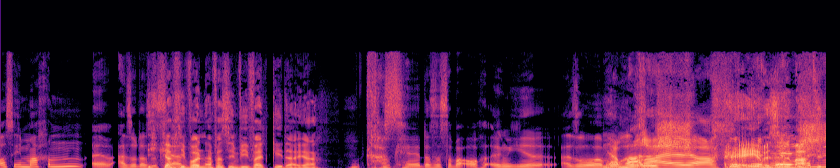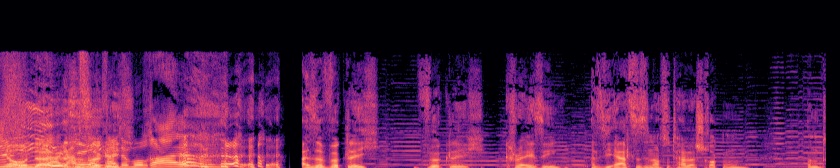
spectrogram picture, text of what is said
aus ihm machen. Äh, also das ich ist glaube, ja, sie wollen einfach sehen, wie weit geht er, ja. Krass. Okay, das ist aber auch irgendwie, also Ja, moralisch. Moral, ja. Hey, wir sind im 18. Jahrhundert. Da Das gab's ist wirklich, keine Moral. also wirklich, wirklich crazy. Also die Ärzte sind auch total erschrocken und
